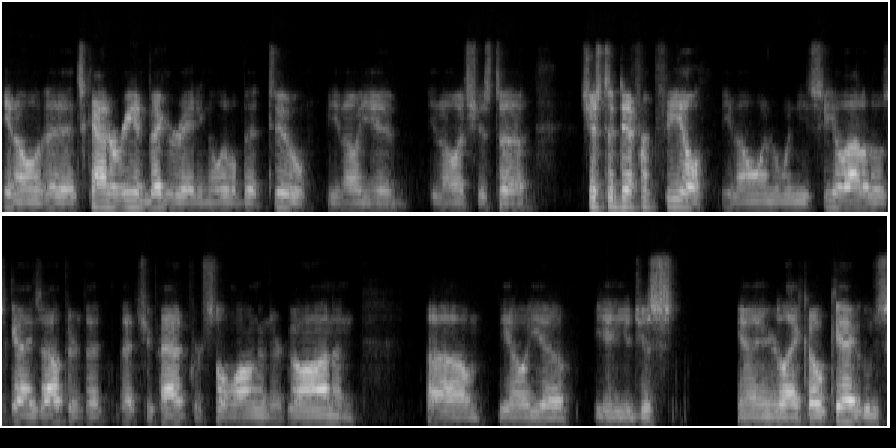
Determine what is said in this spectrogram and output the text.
you know it's kind of reinvigorating a little bit too. You know you you know it's just a just a different feel, you know, when, when you see a lot of those guys out there that, that you've had for so long and they're gone and, um, you know, you, you, you just, you know, you're like, okay, whose,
